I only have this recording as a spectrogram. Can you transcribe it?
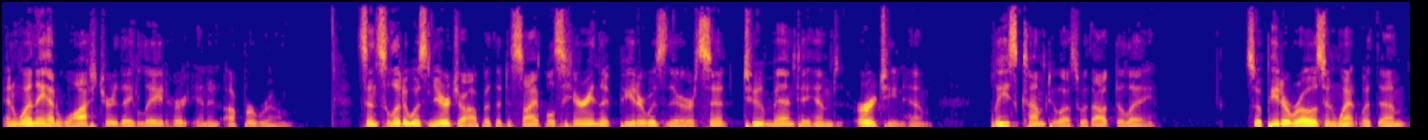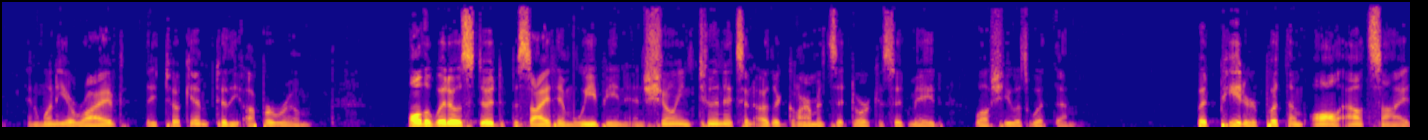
And when they had washed her, they laid her in an upper room. Since Lydda was near Joppa, the disciples, hearing that Peter was there, sent two men to him, urging him, Please come to us without delay. So Peter rose and went with them, and when he arrived, they took him to the upper room. All the widows stood beside him weeping and showing tunics and other garments that Dorcas had made while she was with them. But Peter put them all outside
